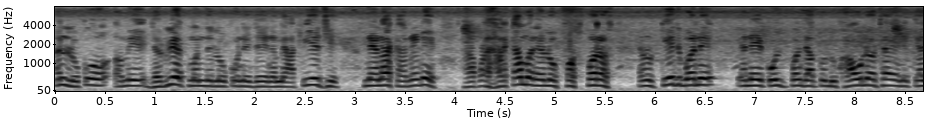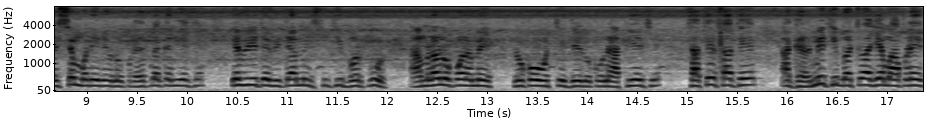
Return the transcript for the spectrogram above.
અને લોકો, અમે જરૂરિયાતમંદ લોકોને જઈને અમે આપીએ છીએ અને એના કારણે આપણા હાડકામાં રહેલો ફોસ્ફરસ, એનું તેજ બને, એને કોઈ પણ જાતનો દુખાવો ન થાય અને કેલ્શિયમ મળી રહેવાનો પ્રયત્ન કરીએ છીએ. એવી રીતે વિટામિન સીથી ભરપૂર આમળાનો પણ અમે લોકો વચ્ચે જે લોકોને આપીએ છીએ. સાથે સાથે આ ગરમીથી બચવા જેમ આપણે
